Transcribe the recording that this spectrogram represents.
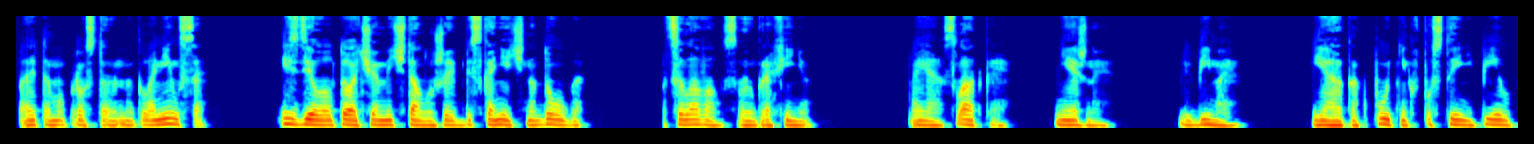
Поэтому просто наклонился и сделал то, о чем мечтал уже бесконечно долго. Поцеловал свою графиню. Моя сладкая, нежная, любимая. Я, как путник в пустыне, пил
